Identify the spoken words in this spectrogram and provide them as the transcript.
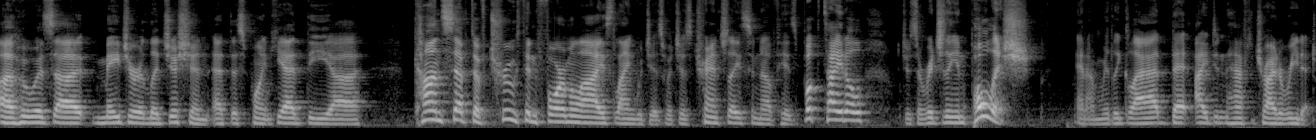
uh, who was a major logician at this point. He had the uh, concept of truth in formalized languages, which is translation of his book title, which is originally in Polish. And I'm really glad that I didn't have to try to read it.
